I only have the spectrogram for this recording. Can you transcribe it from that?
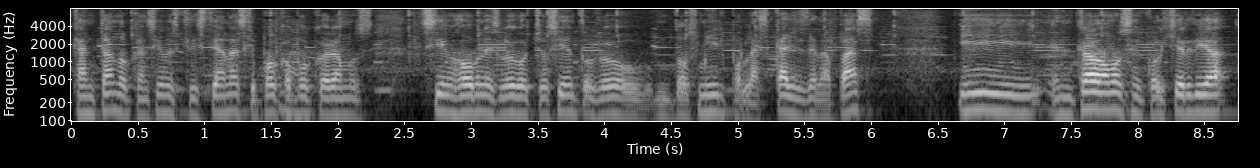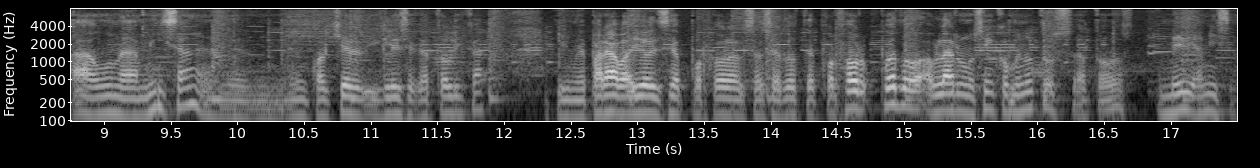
cantando canciones cristianas, que poco a poco éramos 100 jóvenes, luego 800, luego 2000 por las calles de La Paz. Y entrábamos en cualquier día a una misa, en, cualquier iglesia católica, y me paraba, yo decía, por favor, al sacerdote, por favor, ¿puedo hablar unos cinco minutos a todos? Media misa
